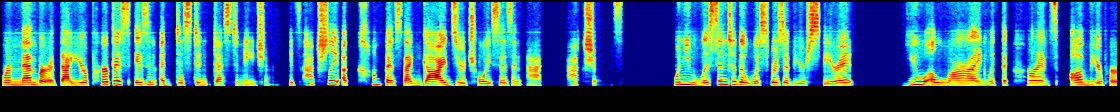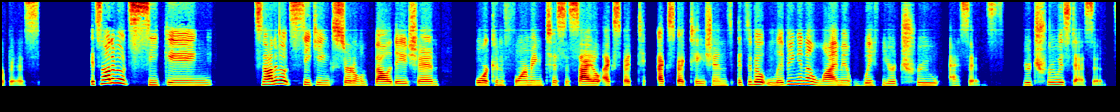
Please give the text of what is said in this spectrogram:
remember that your purpose isn't a distant destination. It's actually a compass that guides your choices and act- actions. When you listen to the whispers of your spirit, you align with the currents of your purpose. It's not about seeking, it's not about seeking external validation or conforming to societal expect- expectations. It's about living in alignment with your true essence, your truest essence.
